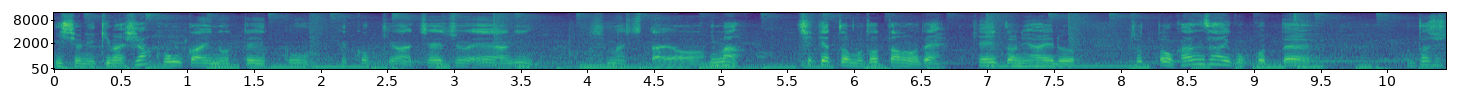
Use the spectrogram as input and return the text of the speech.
一緒に行きましょう。今回乗っていく飛行機はチェジュエアにしましたよ。今チケットも取ったのでケイトに入るちょっと関西国って私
